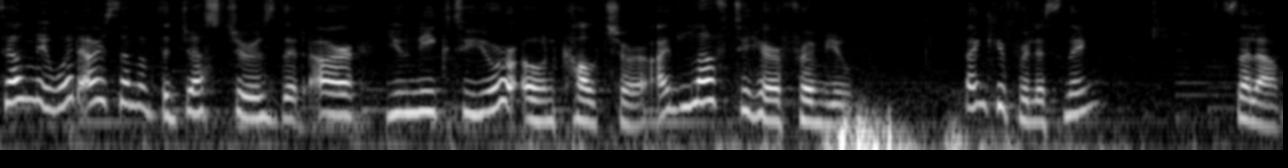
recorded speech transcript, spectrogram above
Tell me, what are some of the gestures that are unique to your own culture? I'd love to hear from you. Thank you for listening. Salam.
